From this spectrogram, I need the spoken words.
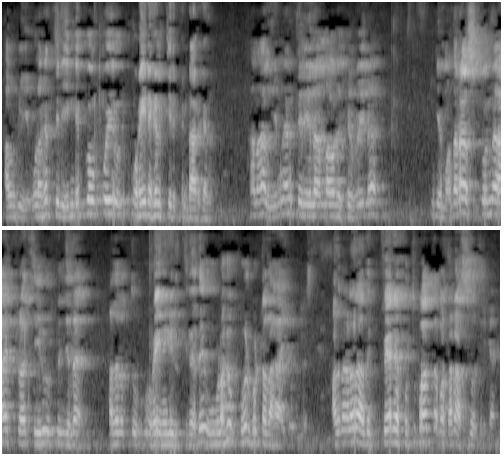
அவர்கள் உலகத்தில் எங்கெங்கோ போய் உரை நிகழ்த்தி இருக்கின்றார்கள் ஆனால் என்னன்னு தெரியல அல்லாவுடைய கிருபையில் இங்கே மதராஸுக்கு வந்து ஆயிரத்தி தொள்ளாயிரத்தி இருபத்தஞ்சில் அதற்கு உரை நிகழ்த்தினது. உலகம் புகழ்பட்டதாக ஆகியுள்ளது அதனால தான் அதுக்கு பேரை குத்துபாத்த மதராஸ் வந்திருக்காங்க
